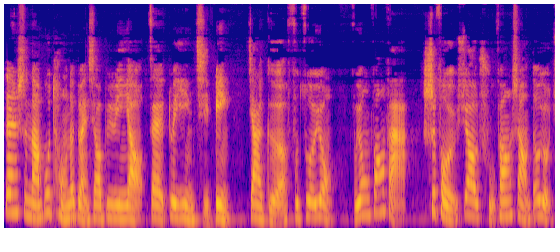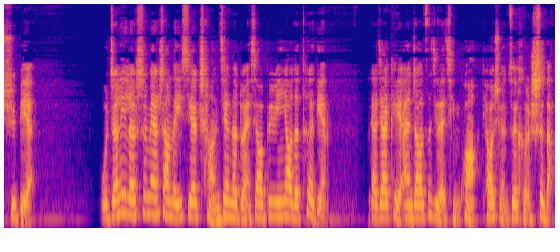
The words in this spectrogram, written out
但是呢，不同的短效避孕药在对应疾病、价格、副作用、服用方法、是否需要处方上都有区别。我整理了市面上的一些常见的短效避孕药的特点，大家可以按照自己的情况挑选最合适的。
